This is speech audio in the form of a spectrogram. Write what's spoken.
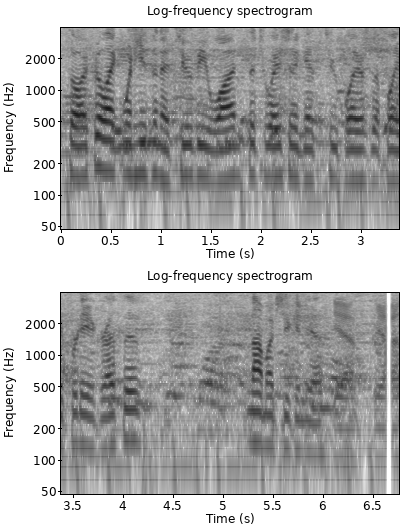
So I feel like when he's in a 2v1 situation against two players that play pretty aggressive, not much you can do. Yeah, yeah.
